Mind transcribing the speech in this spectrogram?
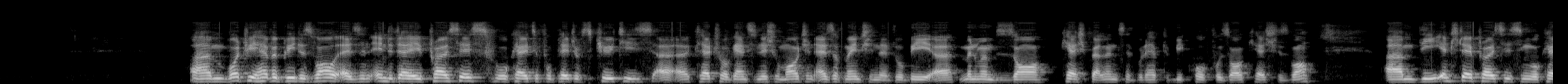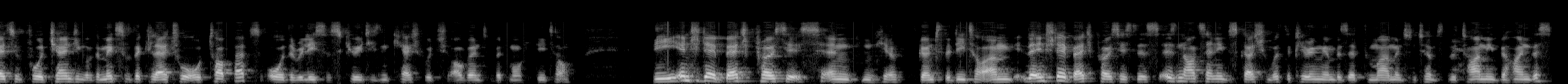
Um, what we have agreed as well as an end-of-day process will cater for pledge of securities uh, uh, collateral against initial margin. As I've mentioned, it will be a minimum ZAR cash balance that would have to be called for ZAR cash as well. Um, the intraday processing will cater for changing of the mix of the collateral or top-ups or the release of securities and cash, which I'll go into a bit more detail. The intraday batch process, and here go into the detail, um, the intraday batch process, this is an outstanding discussion with the clearing members at the moment in terms of the timing behind this.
